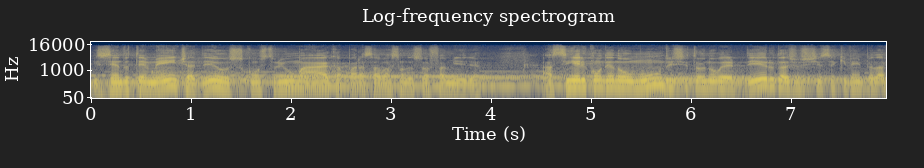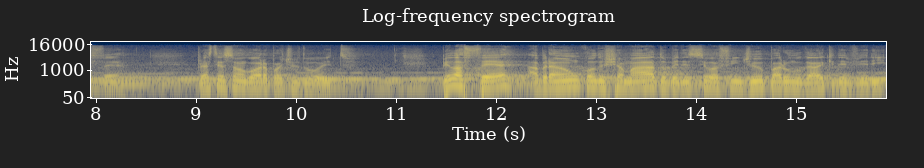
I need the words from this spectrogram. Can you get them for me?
e sendo temente a Deus, construiu uma arca para a salvação da sua família. Assim ele condenou o mundo e se tornou herdeiro da justiça que vem pela fé. Presta atenção agora a partir do 8. Pela fé, Abraão, quando chamado, obedeceu a fim de ir para um lugar que, deveria,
